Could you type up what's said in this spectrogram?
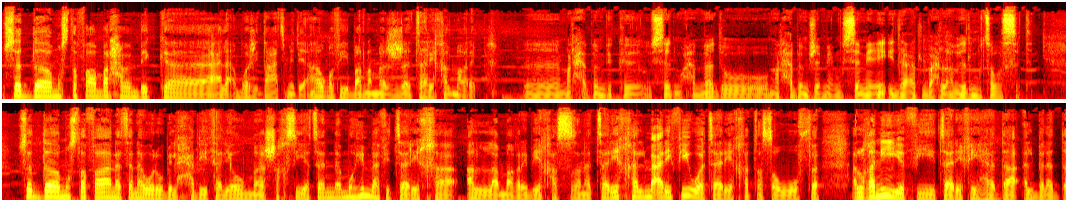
أستاذ مصطفى مرحبا بك على أمواج إذاعة ميديا وفي برنامج تاريخ المغرب. مرحبا بك أستاذ محمد ومرحبا بجميع مستمعي إذاعة البحر الأبيض المتوسط. أستاذ مصطفى نتناول بالحديث اليوم شخصية مهمة في التاريخ المغربي خاصة التاريخ المعرفي وتاريخ التصوف الغني في تاريخ هذا البلد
